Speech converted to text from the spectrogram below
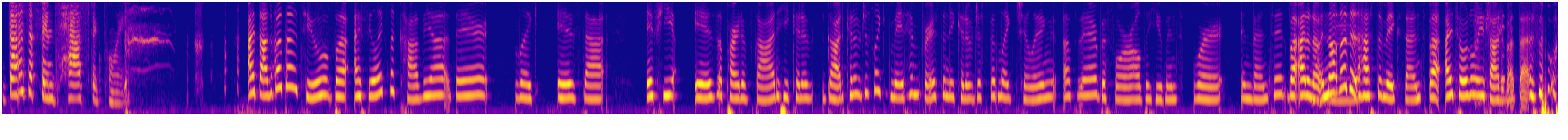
That is a fantastic point. I thought about that too, but I feel like the caveat there, like, is that if he is a part of God, he could have God could have just like made him first, and he could have just been like chilling up there before all the humans were invented. But I don't know. Not that it mm-hmm. has to make sense, but I totally thought about that as well.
